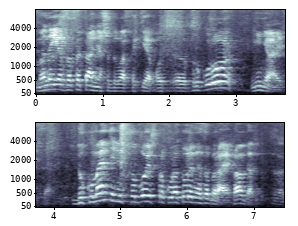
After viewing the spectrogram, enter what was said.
У мене є запитання ще до вас таке. От е, прокурор міняється. Документи він з собою з прокуратури не забирає, правда? Так.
